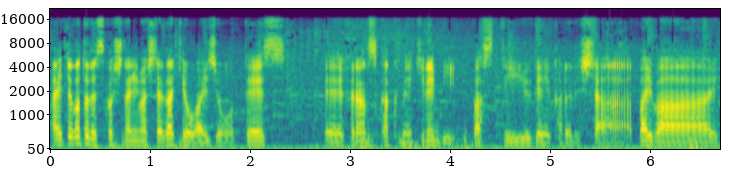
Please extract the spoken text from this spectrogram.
はいということで少しなりましたが今日は以上です、えー、フランス革命記念日バスティーユデーからでした。バイバイ。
